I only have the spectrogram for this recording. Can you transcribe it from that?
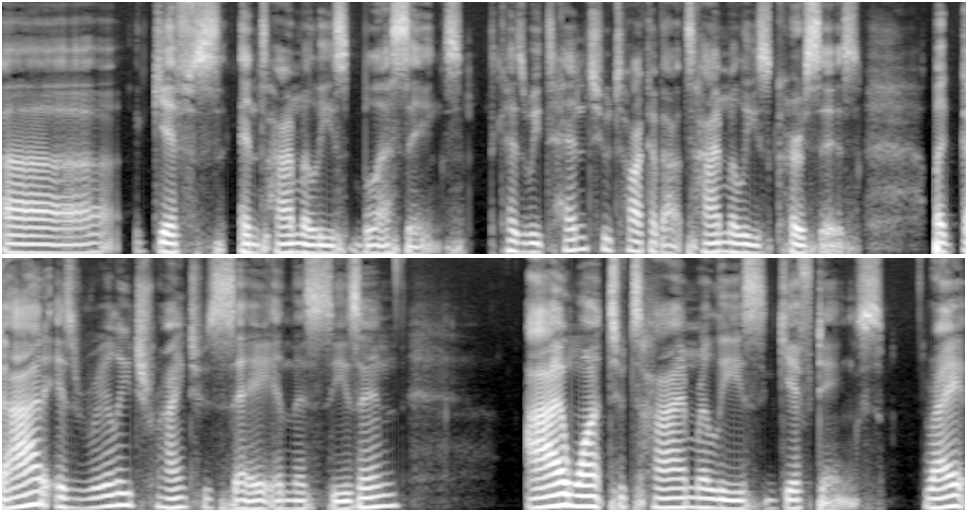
uh gifts and time release blessings because we tend to talk about time release curses but God is really trying to say in this season I want to time release giftings, right?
